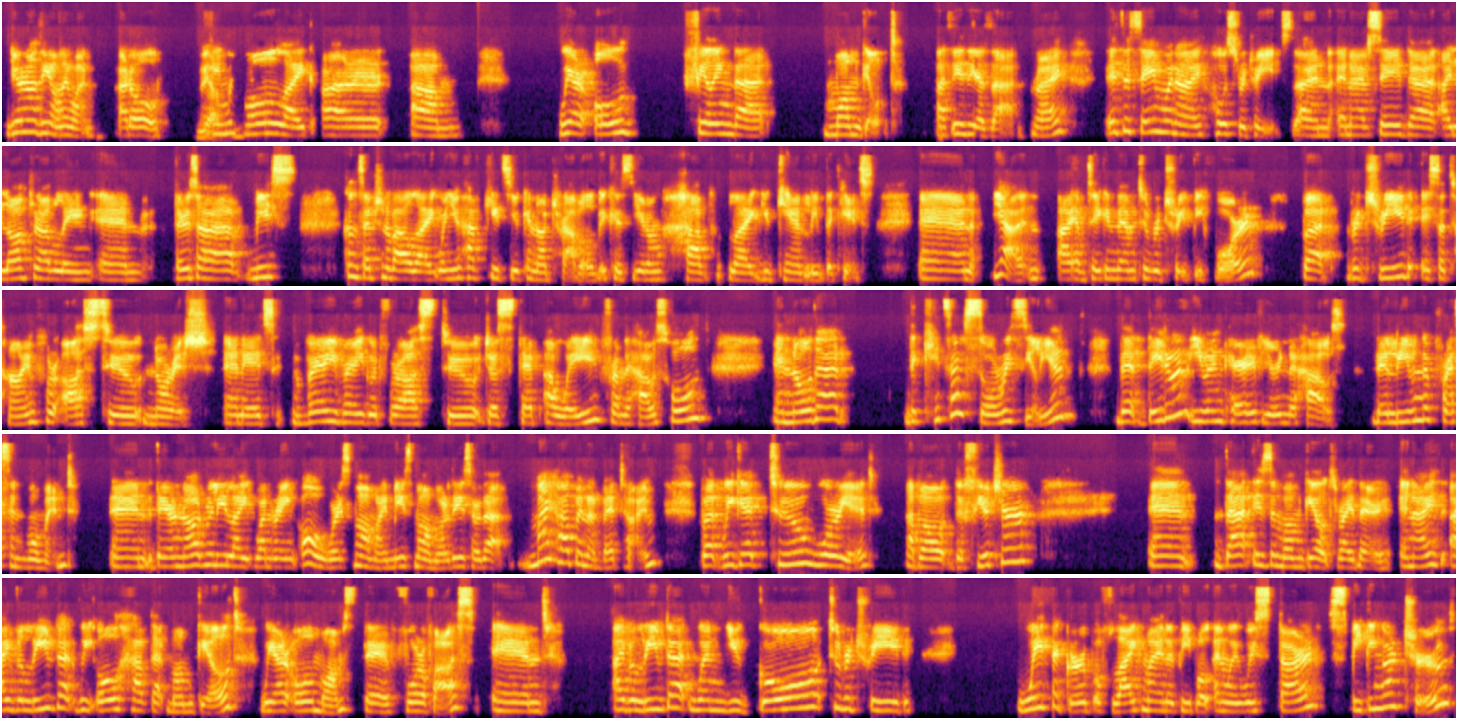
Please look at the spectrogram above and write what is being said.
You're not the only one at all. I Yeah. think we all like are um we are all feeling that mom guilt as easy as that, right? It's the same when I host retreats and and I've said that I love traveling and there's a misconception about like when you have kids you cannot travel because you don't have like you can't leave the kids and yeah i have taken them to retreat before but retreat is a time for us to nourish and it's very very good for us to just step away from the household and know that the kids are so resilient that they don't even care if you're in the house. They live in the present moment. And they're not really like wondering oh where's mom? I miss mom or this or that. Might happen at bedtime but we get too worried about the future. And that is the mom guilt right there. And i i believe that we all have that mom guilt. We are all moms the four of us. And i believe that when you go to retreat with a group of like-minded people and when we start speaking our truth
